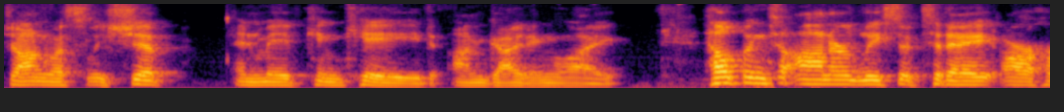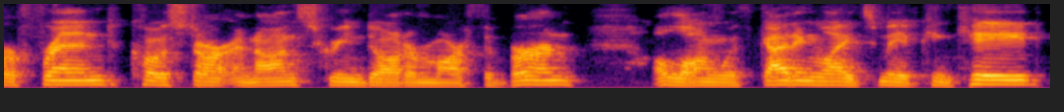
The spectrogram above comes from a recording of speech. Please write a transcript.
John Wesley Shipp, and Maeve Kinkead on Guiding Light. Helping to honor Lisa today are her friend, co star, and on screen daughter, Martha Byrne, along with Guiding Light's Maeve Kinkead,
